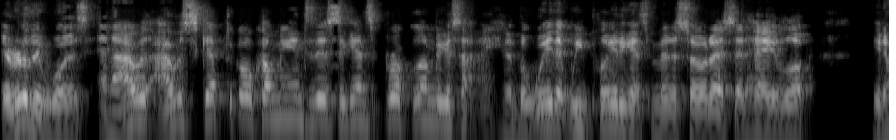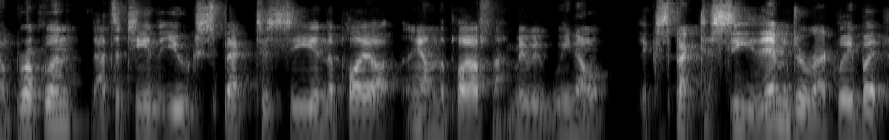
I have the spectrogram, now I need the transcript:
It really was, and I was I was skeptical coming into this against Brooklyn because I, you know the way that we played against Minnesota. I said, hey, look, you know, Brooklyn, that's a team that you expect to see in the playoff, you know, in the playoffs. Not maybe we don't expect to see them directly, but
